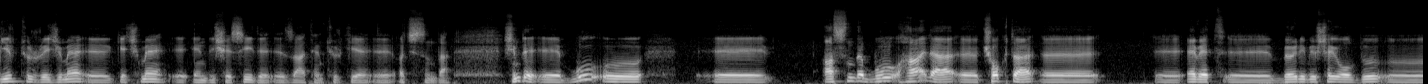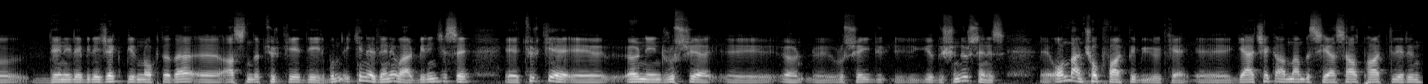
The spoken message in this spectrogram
bir tür rejime e, geçme e, endişesiydi e, zaten Türkiye e, açısından. Şimdi e, bu e, aslında bu hala e, çok da e, evet e, böyle bir şey oldu e, denilebilecek bir noktada e, aslında Türkiye değil. Bunun iki nedeni var. Birincisi Türkiye örneğin Rusya Rusya'yı düşünürseniz ondan çok farklı bir ülke. Gerçek anlamda siyasal partilerin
